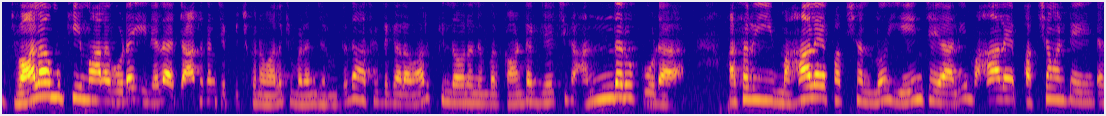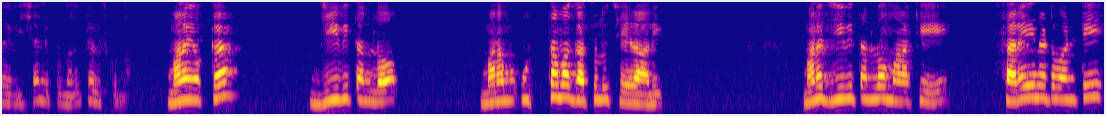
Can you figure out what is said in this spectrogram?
జ్వాలాముఖి మాల కూడా ఈ నెల జాతకం చెప్పించుకున్న వాళ్ళకి ఇవ్వడం జరుగుతుంది. ఆసక్తి గల వారు కింద ఉన్న నెంబర్ కాంటాక్ట్ చేయొచ్చు. ఇక అందరూ కూడా అసలు ఈ మహాలయ పక్షంలో ఏం చేయాలి మహాలయ పక్షం అంటే ఏంటనే విషయాన్ని ఇప్పుడు మనం తెలుసుకుందాం. మన యొక్క జీవితంలో మనము ఉత్తమ గతులు చేరాలి. మన జీవితంలో మనకి సరైనటువంటి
